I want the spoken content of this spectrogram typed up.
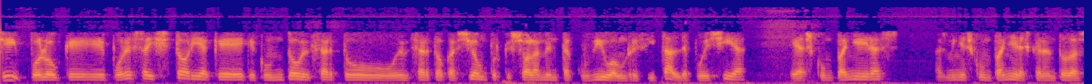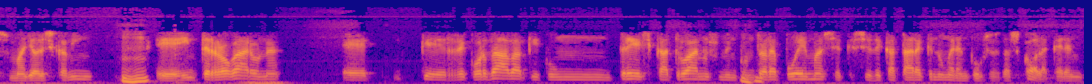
Sí, polo que por esa historia que, que contou en certo en certa ocasión porque solamente acudiu a un recital de poesía e as compañeiras, as miñas compañeiras que eran todas maiores que a min, uh -huh. eh, interrogárona eh, que recordaba que con 3, 4 anos me encontrara poemas e que se decatara que non eran cousas da escola, que eran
